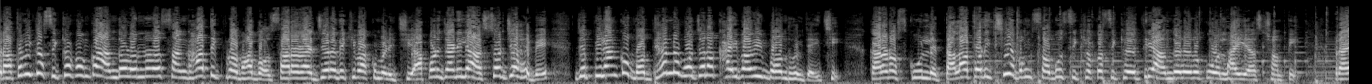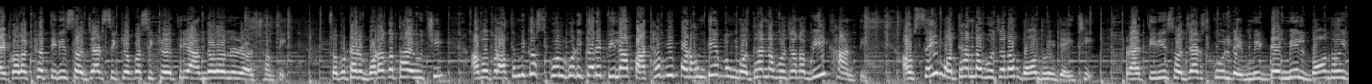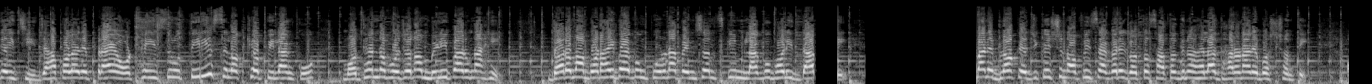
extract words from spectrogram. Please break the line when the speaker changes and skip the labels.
ପ୍ରାଥମିକ ଶିକ୍ଷକଙ୍କ ଆନ୍ଦୋଳନର ସାଂଘାତିକ ପ୍ରଭାବ ସାରା ରାଜ୍ୟରେ ଦେଖିବାକୁ ମିଳିଛି ଆପଣ ଜାଣିଲେ ଆଶ୍ଚର୍ଯ୍ୟ ହେବେ ଯେ ପିଲାଙ୍କ ମଧ୍ୟାହ୍ନ ଭୋଜନ ଖାଇବା ବି ବନ୍ଦ ହୋଇଯାଇଛି କାରଣ ସ୍କୁଲରେ ତାଲା ପଡ଼ିଛି ଏବଂ ସବୁ ଶିକ୍ଷକ ଶିକ୍ଷୟିତ୍ରୀ ଆନ୍ଦୋଳନକୁ ଓହ୍ଲାଇ ଆସିଛନ୍ତି ପ୍ରାୟ ଏକ ଲକ୍ଷ ତିରିଶ ହଜାର ଶିକ୍ଷକ ଶିକ୍ଷୟିତ୍ରୀ ଆନ୍ଦୋଳନରେ ଅଛନ୍ତି ସବୁଠାରୁ ବଡ଼ କଥା ହେଉଛି ଆମ ପ୍ରାଥମିକ ସ୍କୁଲଗୁଡ଼ିକରେ ପିଲା ପାଠ ବି ପଢ଼ନ୍ତି ଏବଂ ମଧ୍ୟାହ୍ନ ଭୋଜନ ବି ଖାଆନ୍ତି ଆଉ ସେଇ ମଧ୍ୟାହ୍ନ ଭୋଜନ ବନ୍ଦ ହୋଇଯାଇଛି ପ୍ରାୟ ତିରିଶ ହଜାର ସ୍କୁଲରେ ମିଡ୍ ଡେ ମିଲ୍ ବନ୍ଦ ହୋଇଯାଇଛି ଯାହାଫଳରେ ପ୍ରାୟ ଅଠେଇଶରୁ ତିରିଶ ଲକ୍ଷ ପିଲାଙ୍କୁ ମଧ୍ୟାହ୍ନ ଭୋଜନ ମିଳିପାରୁନାହିଁ ଦରମା ବଢ଼ାଇବା ଏବଂ ପୁରୁଣା ପେନ୍ସନ୍ ସ୍କିମ୍ ଲାଗୁ ଭଳି ଦାବି মানে ব্লক এজুকেশন অফিস আগে গত সাত দিন হল ধারণার বসছেন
